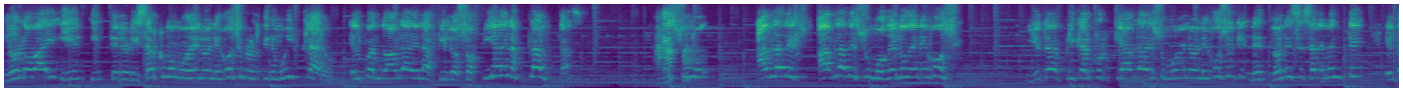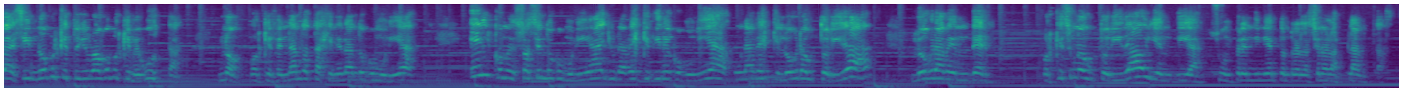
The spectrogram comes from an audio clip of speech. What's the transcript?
no lo va a interiorizar como modelo de negocio, pero lo tiene muy claro. Él cuando habla de la filosofía de las plantas, habla, de, habla de su modelo de negocio. Y yo te voy a explicar por qué habla de su modelo de negocio, que no necesariamente él va a decir, no, porque esto yo lo hago porque me gusta. No, porque Fernando está generando comunidad. Él comenzó haciendo comunidad y una vez que tiene comunidad, una vez que logra autoridad, logra vender. Porque es una autoridad hoy en día su emprendimiento en relación a las plantas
